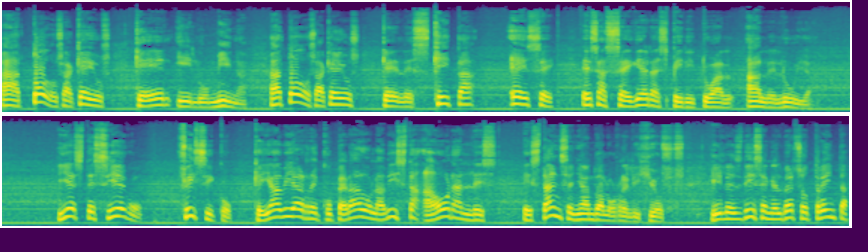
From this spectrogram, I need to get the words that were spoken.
a todos aquellos que Él ilumina, a todos aquellos que les quita ese, esa ceguera espiritual. Aleluya. Y este ciego físico que ya había recuperado la vista, ahora les está enseñando a los religiosos. Y les dice en el verso 30,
